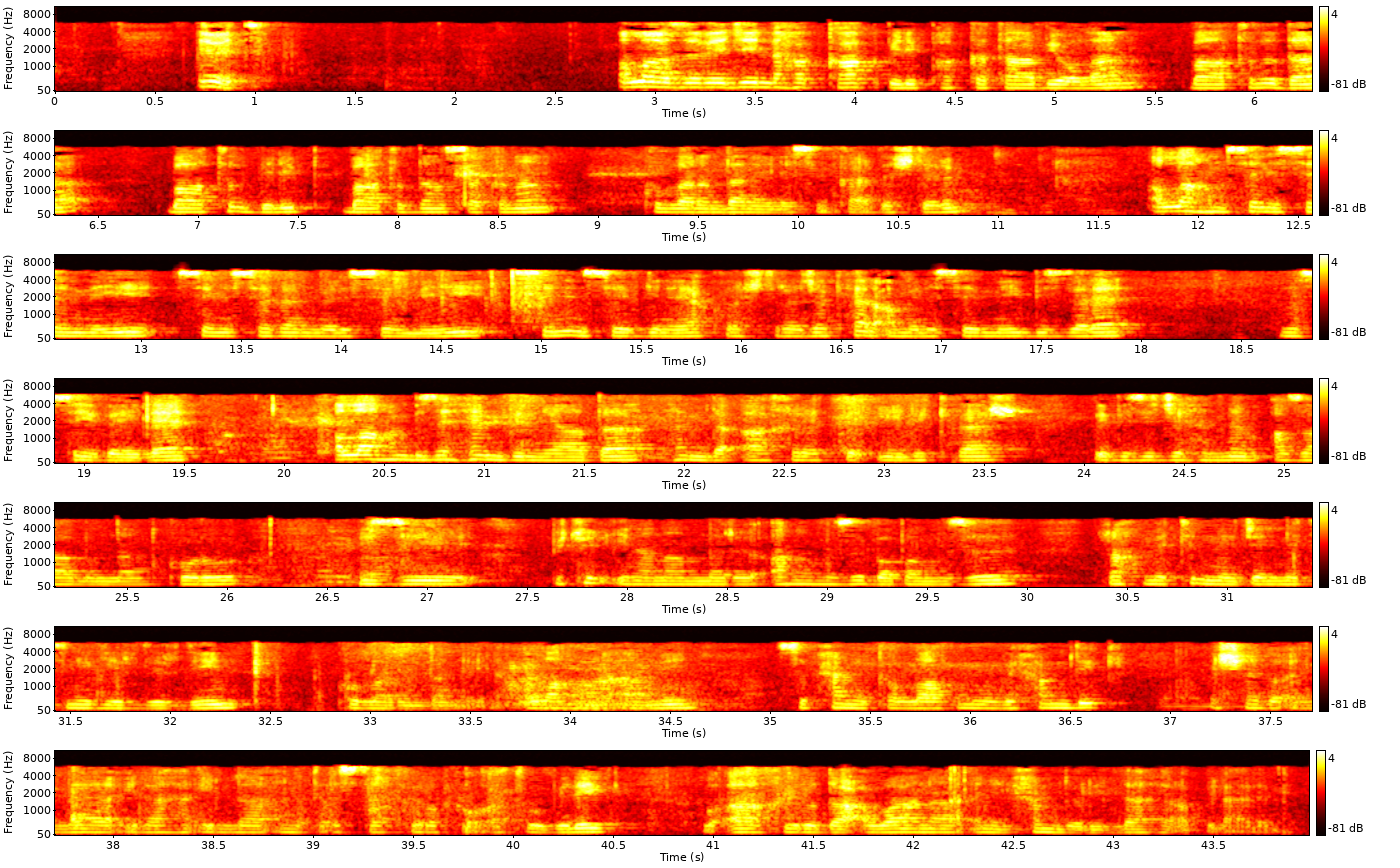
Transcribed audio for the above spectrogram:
Evet. Allah Azze ve Celle hakkı hak bilip hakka tabi olan, batılı da batıl bilip batıldan sakınan kullarından eylesin kardeşlerim. Allah'ım seni sevmeyi, seni sevenleri sevmeyi, senin sevgine yaklaştıracak her ameli sevmeyi bizlere nasip eyle. Allah'ım bize hem dünyada hem de ahirette iyilik ver ve bizi cehennem azabından koru. Bizi, bütün inananları, anamızı, babamızı rahmetinle cennetine girdirdiğin kullarından eyle. Allahümme amin. Subhaneke Allahümme bihamdik. Eşhedü en la ilahe illa ente estağfiruka ve etûbü ileyk. Ve ahiru da'vana enilhamdülillahi rabbil alemin.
